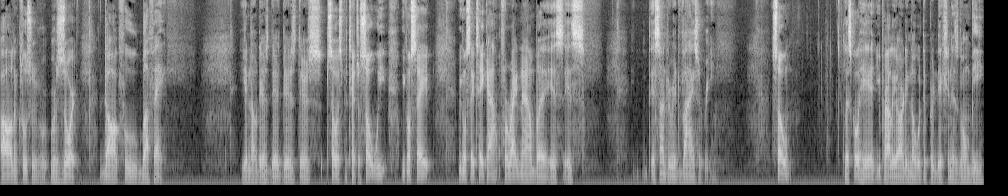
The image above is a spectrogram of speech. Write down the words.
all inclusive resort dog food buffet. You know, there's there, there's there's so it's potential. So we we gonna say we gonna say take out for right now, but it's it's it's under advisory. So let's go ahead. You probably already know what the prediction is going to be.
